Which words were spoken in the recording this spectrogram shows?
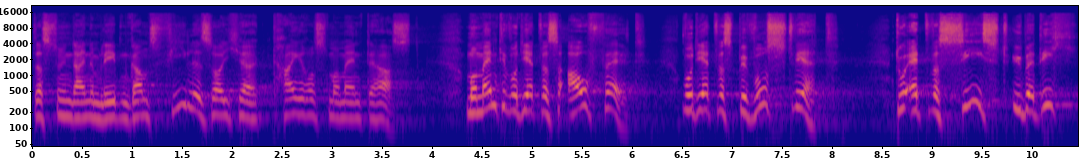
dass du in deinem Leben ganz viele solcher Kairos-Momente hast? Momente, wo dir etwas auffällt, wo dir etwas bewusst wird, du etwas siehst über dich,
